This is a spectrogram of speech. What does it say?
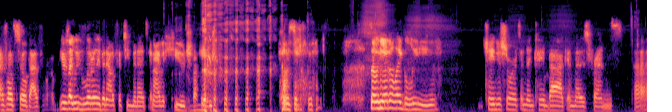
I felt so bad for him. He was like, We've literally been out 15 minutes and I have a huge fucking. So he had to like leave, change his shorts, and then came back and met his friends uh,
